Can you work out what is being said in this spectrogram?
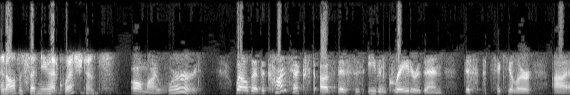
and all of a sudden you had questions Oh my word! Well, the the context of this is even greater than this particular uh,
